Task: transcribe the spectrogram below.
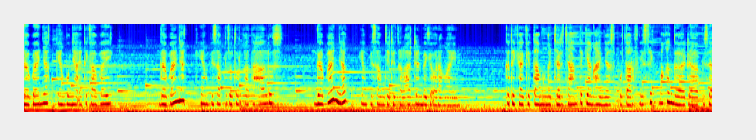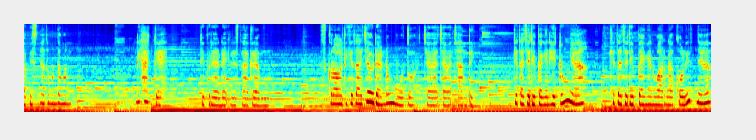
Gak banyak yang punya etika baik, gak banyak yang bisa bertutur kata halus, gak banyak yang bisa menjadi teladan bagi orang lain. Ketika kita mengejar cantik yang hanya seputar fisik, maka nggak ada habis-habisnya teman-teman. Lihat deh di beranda Instagrammu. Scroll dikit aja udah nemu tuh cewek-cewek cantik. kita jadi pengen hidungnya, kita jadi pengen warna kulitnya,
